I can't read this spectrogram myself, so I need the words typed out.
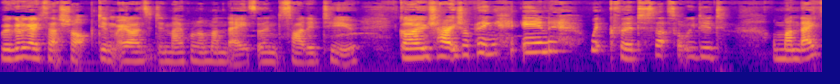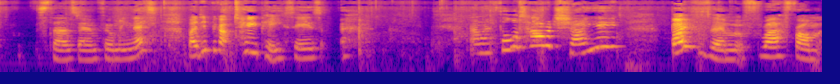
We were going to go to that shop didn't realise it didn't open on Mondays and then decided to go charity shopping in Wickford. So that's what we did on Monday it's Thursday I'm filming this. But I did pick up two pieces and I thought I would show you. Both of them were from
